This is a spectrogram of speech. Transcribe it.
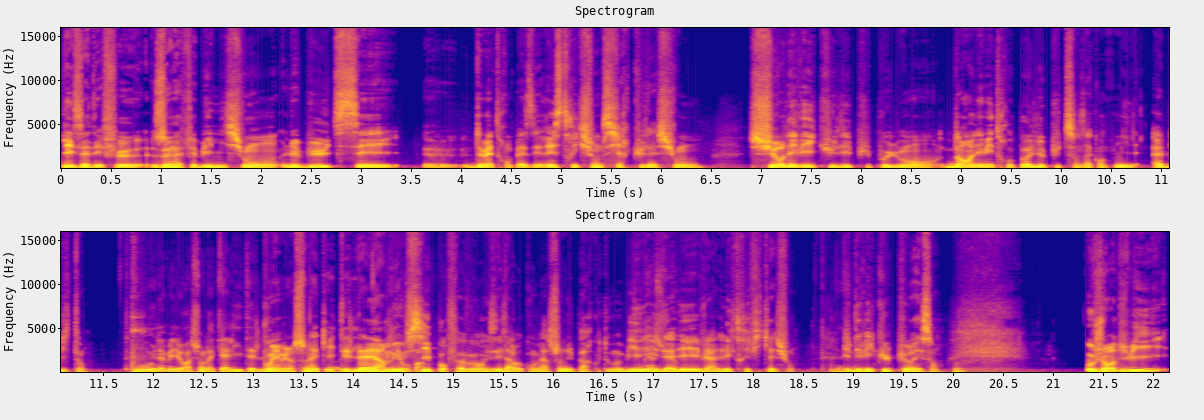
Les ZFE, zone à faible émission, le but, c'est euh, de mettre en place des restrictions de circulation sur les véhicules les plus polluants dans les métropoles de plus de 150 000 habitants pour une amélioration de la qualité de l'air. Pour une amélioration de la qualité de l'air, mais aussi pour favoriser la reconversion du parc automobile et d'aller vers l'électrification et des véhicules plus récents. Aujourd'hui,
